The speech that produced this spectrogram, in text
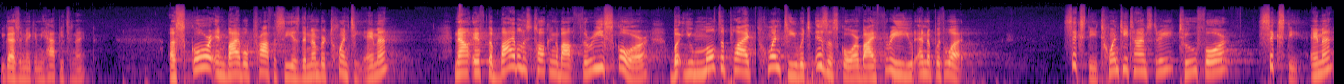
You guys are making me happy tonight. A score in Bible prophecy is the number 20. Amen? Now, if the Bible is talking about three score, but you multiply 20, which is a score, by three, you'd end up with what? 60. 20 times 3, 2, 4, 60. Amen?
